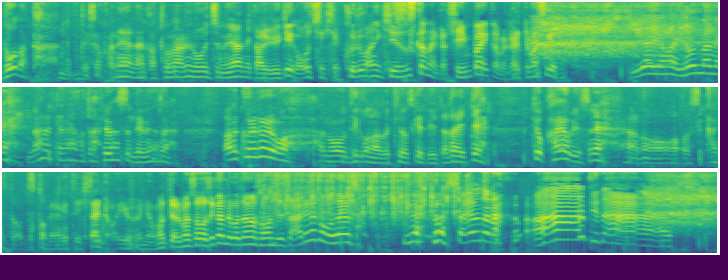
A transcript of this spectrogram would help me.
どうだったんでしょうかねなんか隣のうちの屋根から雪が落ちてきて車に傷つかないか心配かなんか言ってましたけどいやいやいろんなね慣れてないことありますんで皆さんあのくれぐれもあの事故など気をつけていただいて今日火曜日ですね、あのー、しっかりと務め上げていきたいというふうに思っております。お時間でございます。本日ありがとうございました。いや、さようなら。あーティだー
